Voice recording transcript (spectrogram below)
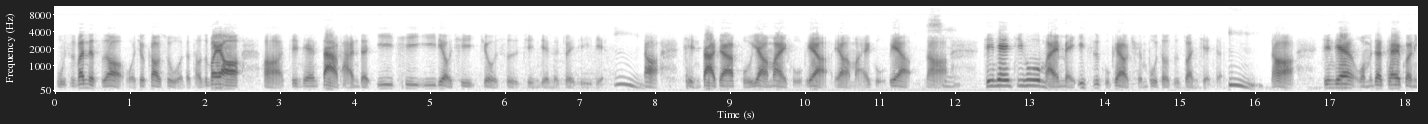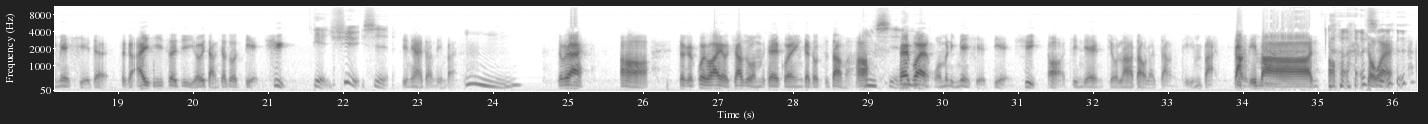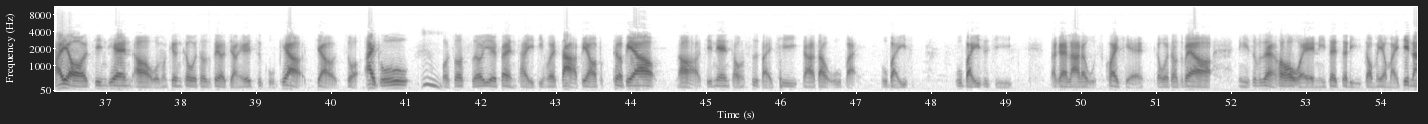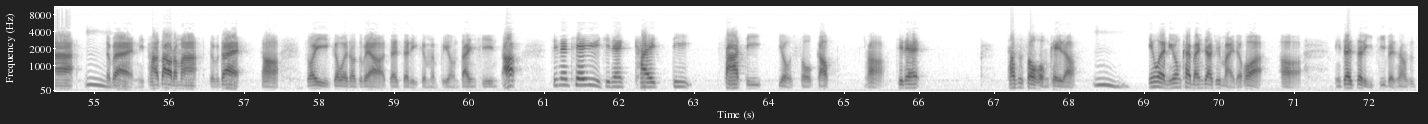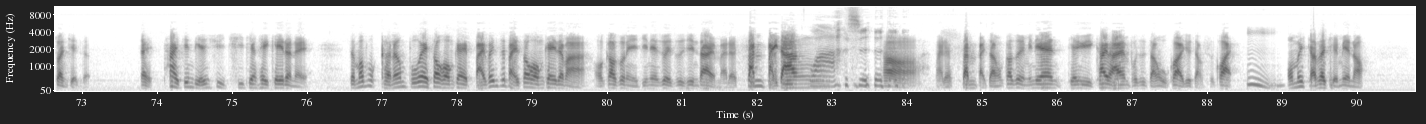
五十分的时候，我就告诉我的投资朋友啊，今天大盘的一七一六七就是今天的最低点，嗯，啊，请大家不要卖股票，要买股票啊。今天几乎买每一只股票，全部都是赚钱的。嗯，啊，今天我们在 Telegram 里面写的这个 IC 设计有一档叫做点序，点序是。今天还涨停板，嗯，对不对？啊，这个桂花有加入我们 Telegram 应该都知道嘛，哈、嗯是。Telegram 我们里面写点序啊，今天就拉到了涨停板，涨停板 啊，各位，还有今天啊，我们跟各位投资朋友讲，有一只股票叫做爱普，嗯，我说十二月份它一定会大标特标啊！今天从四百七拉到五百五百一十五百一十几，大概拉了五十块钱。各位投资朋友，你是不是很后悔你在这里都没有买进啦、嗯，对不对？你怕到了吗？对不对？啊，所以各位投资朋友在这里根本不用担心。好，今天天域今天开低杀低又收高啊，今天它是收红 K 的哦、嗯，因为你用开盘价去买的话啊，你在这里基本上是赚钱的。哎，它已经连续七天黑 K 了呢，怎么不可能不会收红 K？百分之百收红 K 的嘛！我告诉你，今天瑞士信贷买了三百张，哇，是啊，买了三百张。我告诉你，明天天宇开盘不是涨五块就涨十块。嗯，我们讲在前面哦，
